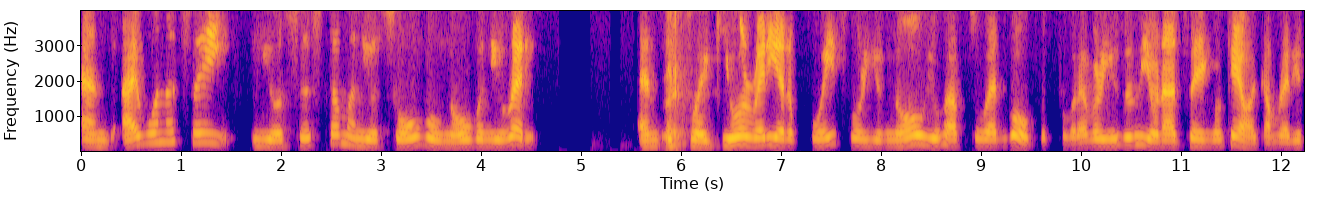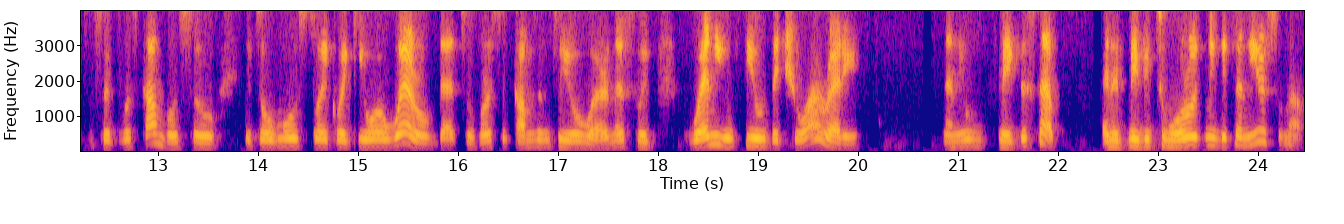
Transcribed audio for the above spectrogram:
and I want to say your system and your soul will know when you're ready. And Right. it's like you're already at a place where you know you have to let go, but for whatever reason, you're not saying, "Okay, like I'm ready to sit with Kambo." So it's almost like like you're aware of that. So first it comes into your awareness. Like when you feel that you are ready, then you make the step. And it may be tomorrow, it may be ten years from now.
